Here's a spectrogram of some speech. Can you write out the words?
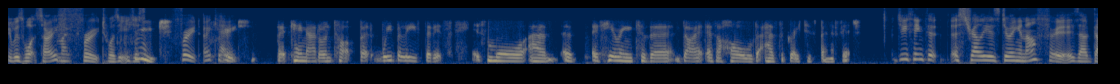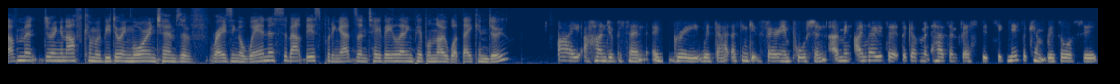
It was what? Sorry, fruit. Was it? You fruit. just fruit? Okay. Fruit that came out on top. But we believe that it's it's more um, uh, adhering to the diet as a whole that has the greatest benefit. Do you think that Australia is doing enough? Is our government doing enough? Can we be doing more in terms of raising awareness about this, putting ads on TV, letting people know what they can do? I 100% agree with that. I think it's very important. I mean, I know that the government has invested significant resources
